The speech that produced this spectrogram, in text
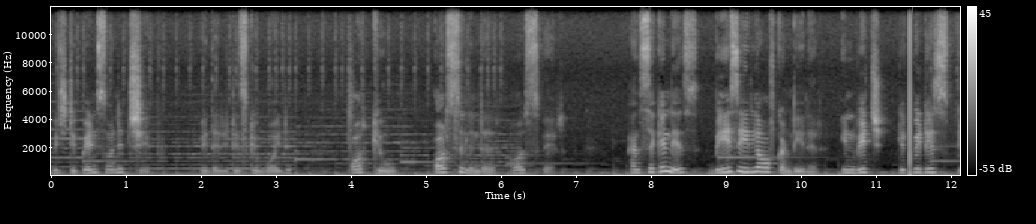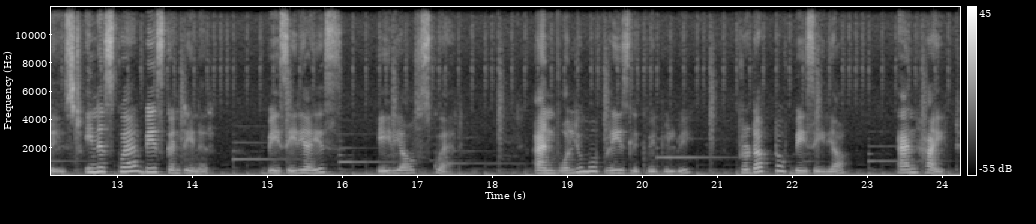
which depends on its shape whether it is cuboid or cube or cylinder or sphere. And second is base area of container in which liquid is placed. In a square base container base area is area of square and volume of raised liquid will be product of base area and height.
